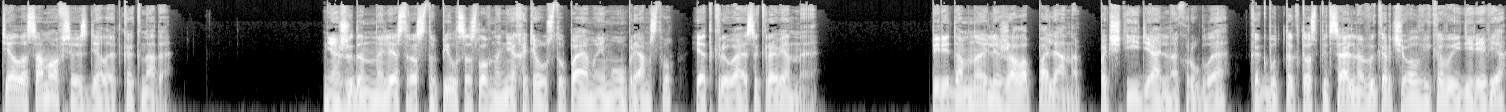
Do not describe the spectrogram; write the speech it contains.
Тело само все сделает как надо. Неожиданно лес расступился, словно нехотя уступая моему упрямству и открывая сокровенное. Передо мной лежала поляна, почти идеально круглая, как будто кто специально выкорчевал вековые деревья,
